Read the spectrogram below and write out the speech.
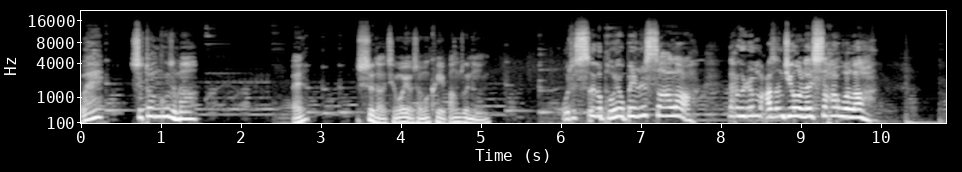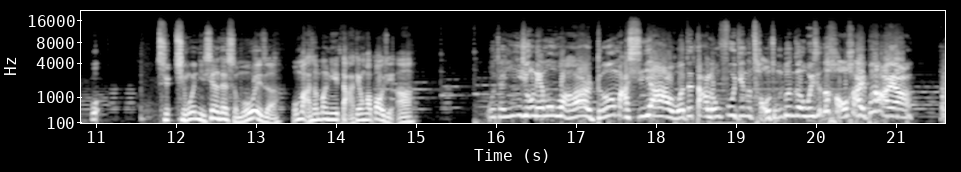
喂，是段公子吗？哎，是的，请问有什么可以帮助您？我的四个朋友被人杀了，那个人马上就要来杀我了。我，请请问你现在在什么位置？我马上帮你打电话报警啊！我在英雄联盟网二德玛西亚，我在大龙附近的草丛蹲着，我现在好害怕呀！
